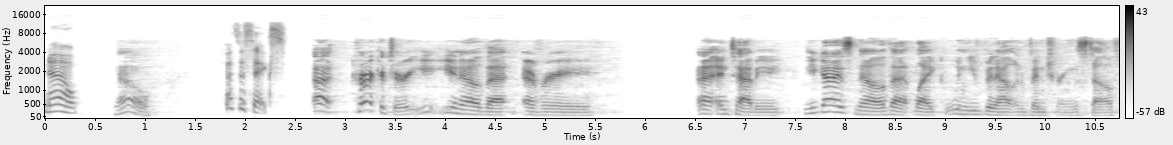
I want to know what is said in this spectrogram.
No, no. that's a six. Uh, Crackature, you, you know that every. Uh, and Tabby, you guys know that, like, when you've been out adventuring and stuff,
